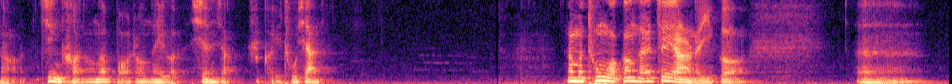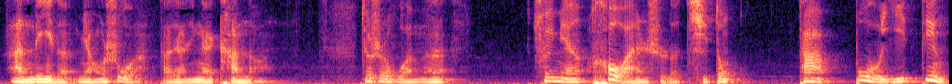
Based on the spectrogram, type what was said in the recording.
啊，尽可能的保证那个现象是可以出现的。那么，通过刚才这样的一个呃案例的描述啊，大家应该看到，就是我们催眠后暗示的启动，它不一定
